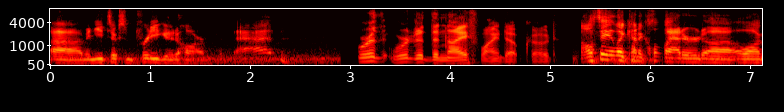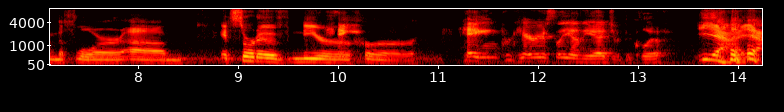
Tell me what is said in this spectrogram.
Um, and you took some pretty good harm from that. Where th- where did the knife wind up, Code? I'll say it like kind of clattered uh, along the floor. Um, it's sort of near her. Hanging precariously on the edge of the cliff. Yeah, yeah.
